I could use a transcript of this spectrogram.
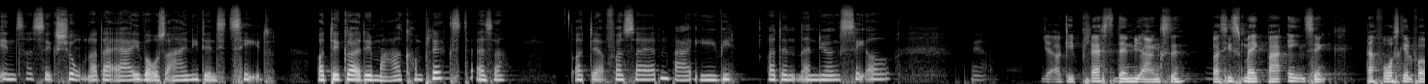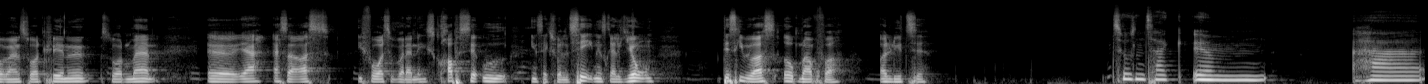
intersektioner, der er i vores egen identitet. Og det gør det meget komplekst. Altså. Og derfor så er den bare evig, og den er nuanceret. Ja, og give plads til den nuance. Racisme er ikke bare én ting. Der er forskel på at være en sort kvinde, sort mand. Øh, ja, altså også i forhold til, hvordan ens krop ser ud, ens seksualitet, ens religion. Det skal vi også åbne op for og lytte til. Tusind tak. Øhm, har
